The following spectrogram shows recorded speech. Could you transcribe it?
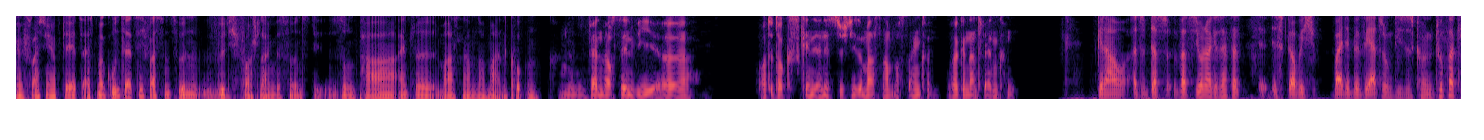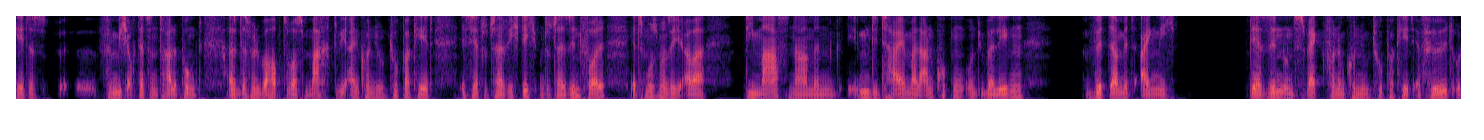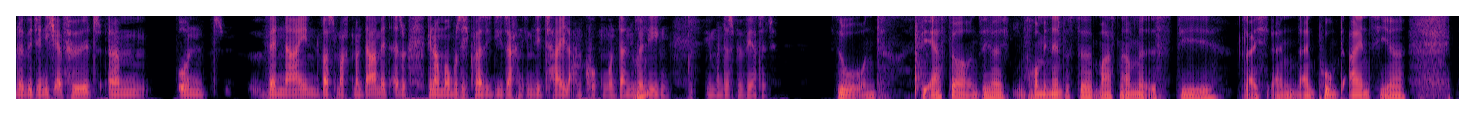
ja, ich weiß nicht, habt ihr jetzt erstmal grundsätzlich was? Sonst würde würd ich vorschlagen, dass wir uns die, so ein paar Einzelmaßnahmen nochmal angucken. Dann werden wir auch sehen, wie äh, orthodox keynesianistisch diese Maßnahmen noch sein können oder genannt werden können. Genau, also das, was Jona gesagt hat, ist, glaube ich, bei der Bewertung dieses Konjunkturpaketes äh, für mich auch der zentrale Punkt. Also, dass man überhaupt sowas macht wie ein Konjunkturpaket, ist ja total richtig und total sinnvoll. Jetzt muss man sich aber die Maßnahmen im Detail mal angucken und überlegen, wird damit eigentlich der Sinn und Zweck von einem Konjunkturpaket erfüllt oder wird er nicht erfüllt? Ähm, und wenn nein, was macht man damit? Also genau, man muss sich quasi die Sachen im Detail angucken und dann mhm. überlegen, wie man das bewertet. So, und die erste und sicherlich prominenteste Maßnahme ist die gleich ein, ein Punkt eins hier.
